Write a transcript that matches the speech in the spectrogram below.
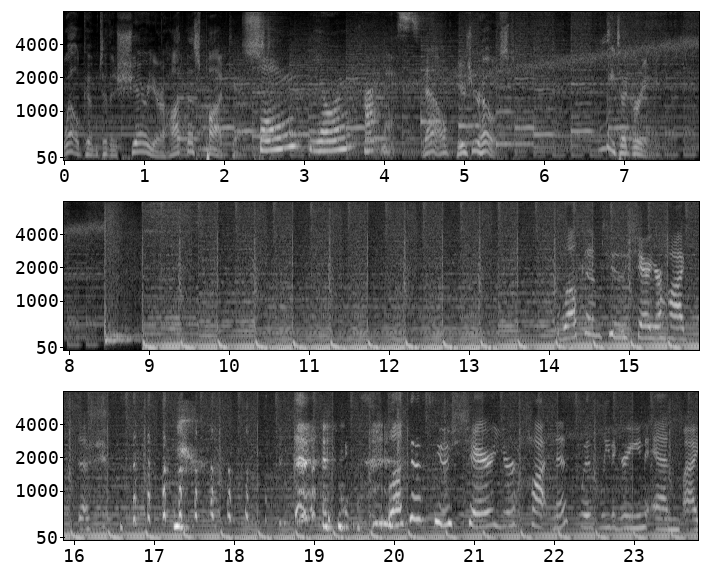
Welcome to the Share Your Hotness podcast. Share your hotness. Now, here's your host, Lita Green. Welcome to Share Your Hot. Welcome to Share Your Hotness with Lita Green and my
